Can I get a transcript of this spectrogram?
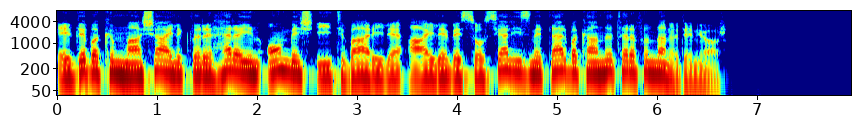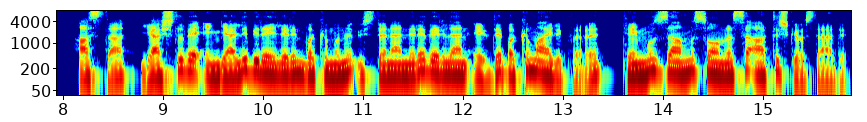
Evde bakım maaşı aylıkları her ayın 15 itibariyle Aile ve Sosyal Hizmetler Bakanlığı tarafından ödeniyor. Hasta, yaşlı ve engelli bireylerin bakımını üstlenenlere verilen evde bakım aylıkları, Temmuz zammı sonrası artış gösterdi.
